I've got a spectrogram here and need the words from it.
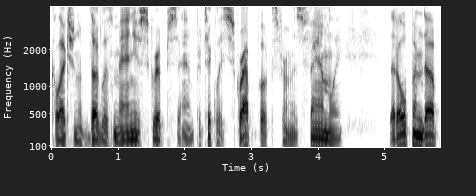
collection of Douglass manuscripts and particularly scrapbooks from his family that opened up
